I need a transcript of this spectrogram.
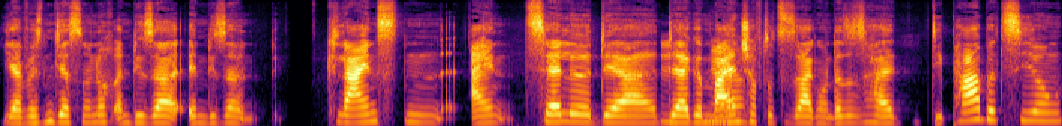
ja, wir sind jetzt nur noch in dieser, in dieser kleinsten ein Zelle der, Mhm, der ja. Gemeinschaft sozusagen. Und das ist halt die Paarbeziehung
